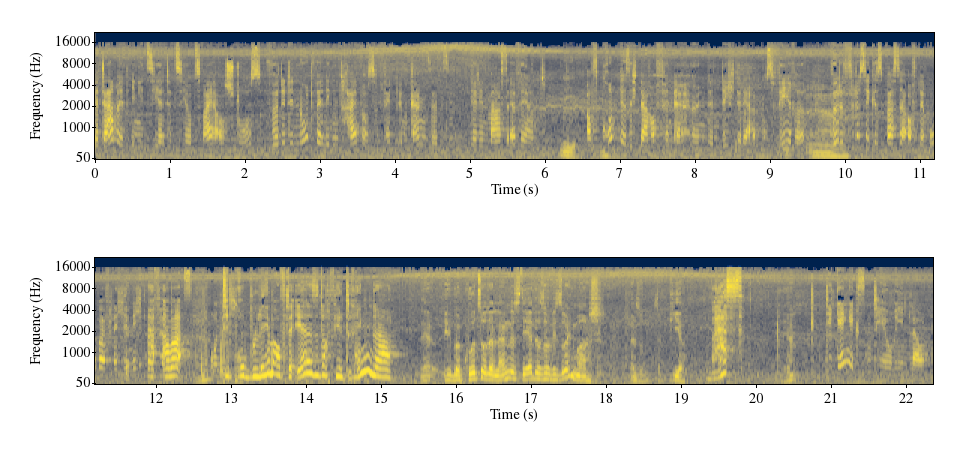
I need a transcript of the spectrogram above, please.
Der damit initiierte CO2-Ausstoß würde den notwendigen Treibhauseffekt in Gang setzen, der den Mars erwärmt. Aufgrund der sich daraufhin erhöhenden Dichte der Atmosphäre würde flüssiges Wasser auf der Oberfläche nicht mehr Aber verblitzen und die Probleme auf der Erde sind doch viel drängender. Ja, über kurz oder lang ist die Erde sowieso im Marsch. Also, sagt Pia. Was? Ja? Die gängigsten Theorien lauten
